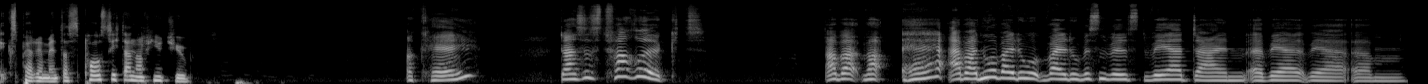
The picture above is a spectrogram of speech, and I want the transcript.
Experiment. Das poste ich dann auf YouTube. Okay. Das ist verrückt. Aber hä? Aber nur weil du weil du wissen willst, wer dein äh, wer wer ähm,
